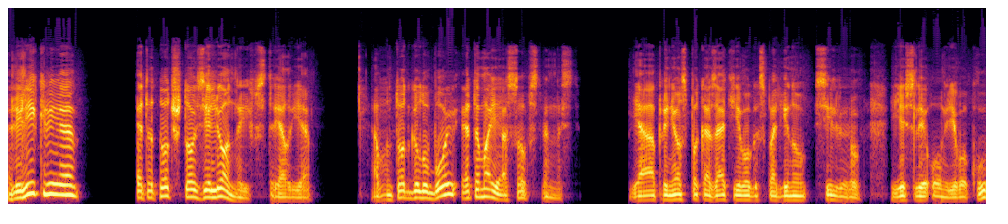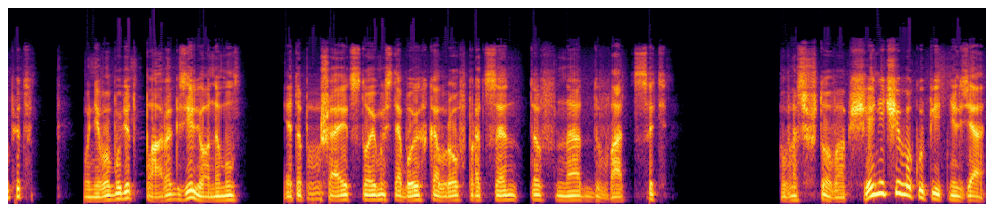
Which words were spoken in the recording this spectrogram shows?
«Реликвия это тот, что зеленый, — встрял я. А вон тот голубой — это моя собственность. Я принес показать его господину Сильверу. Если он его купит, у него будет пара к зеленому. Это повышает стоимость обоих ковров процентов на двадцать. — У вас что, вообще ничего купить нельзя?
